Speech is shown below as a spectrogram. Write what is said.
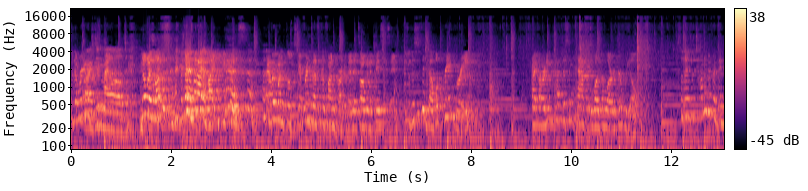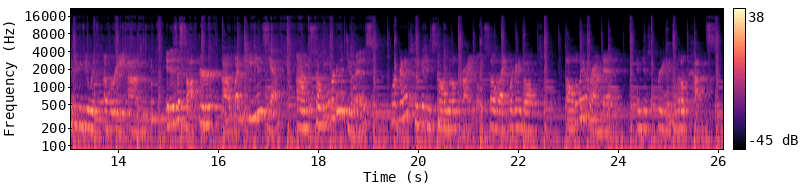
So then we're gonna I did my little different. no, I love it. That's what I like because everyone looks different. That's the fun part of it. It's all going to taste the same. So this is the double cream brie. I already cut this in half. It was a larger wheel. So there's a ton of different things you can do with a brie. Um, it is a softer uh, wet cheese. Yeah. Um, so what we're gonna do is we're gonna take it in small little triangles. So like we're gonna go all the way around it and just create little cuts. So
